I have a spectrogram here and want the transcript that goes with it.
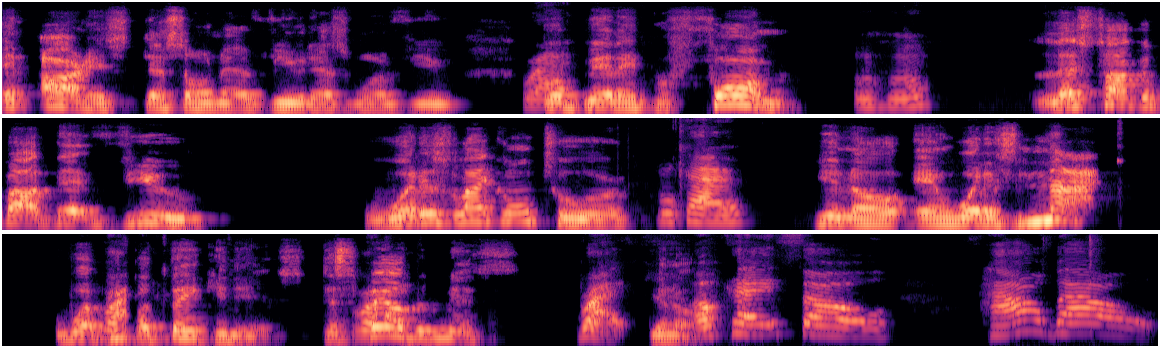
an artist that's on that view. That's one view, Right. but being a performer. Hmm Let's talk about that view. What it's like on tour, Okay. you know, and what it's not. What Right. people think it is. Dispel Right. the myths. Right. You know. Okay. So how about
